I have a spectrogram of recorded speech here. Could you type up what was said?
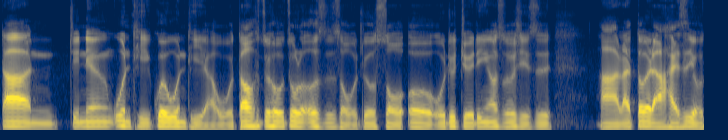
但今天问题归问题啊，我到最后做了二十手，我就收呃，我就决定要休息是啊，来对了，还是有。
